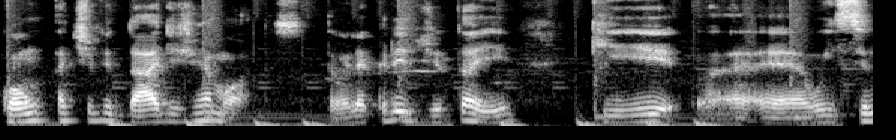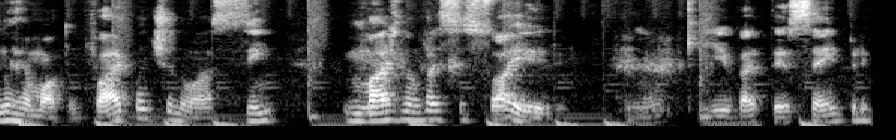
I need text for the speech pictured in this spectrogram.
com atividades remotas. Então ele acredita aí que é, é, o ensino remoto vai continuar sim, mas não vai ser só ele, né? que vai ter sempre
